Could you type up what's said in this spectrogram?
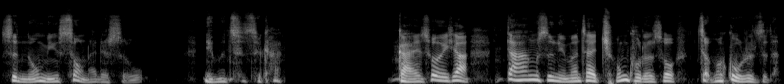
是农民送来的食物，你们吃吃看，感受一下当时你们在穷苦的时候怎么过日子的。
